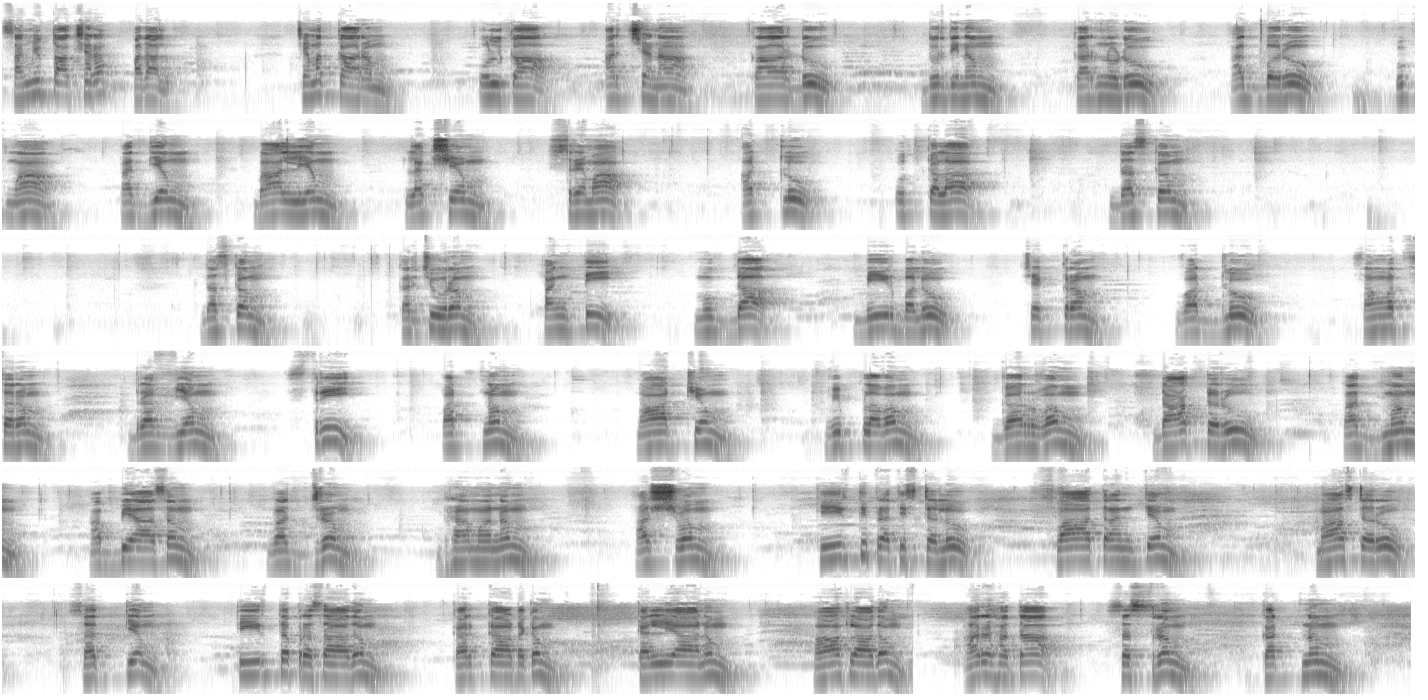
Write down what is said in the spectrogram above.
సంయుక్తాక్షర పదాలు. చమత్కారం ఉల్కా అర్చన కార్డు దుర్దినం కర్ణుడు అక్బరు ఉక్మా పద్యం బాల్యం లక్ష్యం శ్రమ అట్లు ఉత్కల దస్కం దస్కం ఖర్జూరం పంక్తి ముగ్ధ బీర్బలు చక్రం వడ్లు సంవత్సరం ద్రవ్యం స్త్రీ పట్నం నాట్యం విప్లవం గర్వం డాక్టరు పద్మం అభ్యాసం వజ్రం భ్రమణం అశ్వం కీర్తి ప్రతిష్టలు స్వాతంత్ర్యం మాస్టరు సత్యం తీర్థప్రసాదం కర్కాటకం కళ్యాణం ఆహ్లాదం అర్హత సస్రం కట్నం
